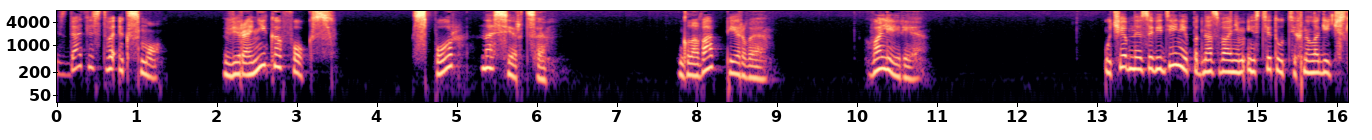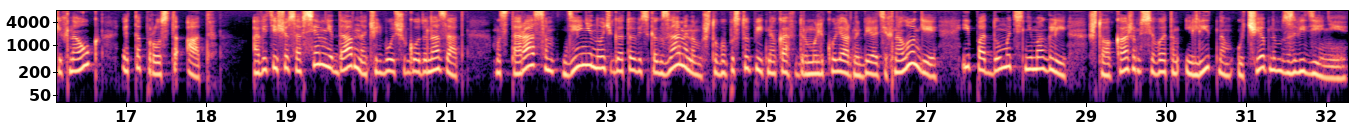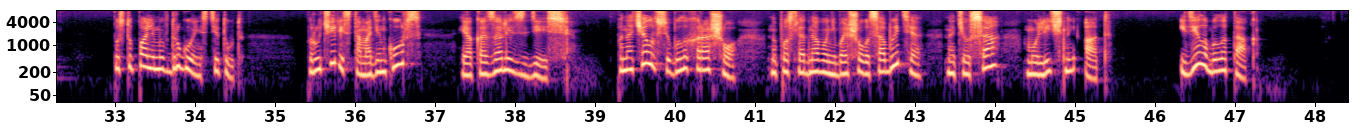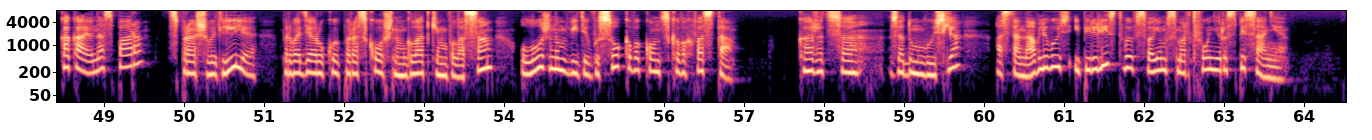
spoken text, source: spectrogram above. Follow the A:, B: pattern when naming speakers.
A: Издательство «Эксмо». Вероника Фокс. Спор на сердце. Глава первая. Валерия. Учебное заведение под названием Институт технологических наук – это просто ад. А ведь еще совсем недавно, чуть больше года назад – мы с Тарасом день и ночь готовились к экзаменам, чтобы поступить на кафедру молекулярной биотехнологии, и подумать не могли, что окажемся в этом элитном учебном заведении. Поступали мы в другой институт. Поручились там один курс и оказались здесь. Поначалу все было хорошо, но после одного небольшого события начался мой личный ад. И дело было так. «Какая у нас пара?» – спрашивает Лилия – проводя рукой по роскошным гладким волосам, уложенным в виде высокого конского хвоста. Кажется, задумываюсь я, останавливаюсь и перелистываю в своем смартфоне расписание.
